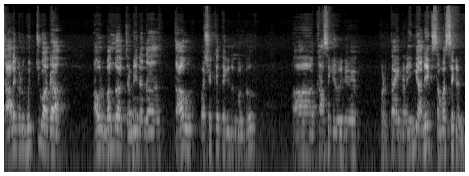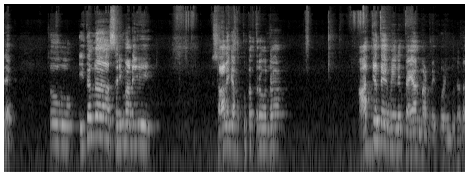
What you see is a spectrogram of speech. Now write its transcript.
ಶಾಲೆಗಳು ಮುಚ್ಚುವಾಗ ಅವರು ಬಂದು ಆ ಜಮೀನನ್ನ ತಾವು ವಶಕ್ಕೆ ತೆಗೆದುಕೊಂಡು ಆ ಖಾಸಗಿಯವರಿಗೆ ಕೊಡ್ತಾ ಇದ್ದಾರೆ. ಹಿಂಗೆ ಅನೇಕ ಸಮಸ್ಯೆಗಳಿದೆ. ಸೊ ಇದನ್ನ ಸರಿ ಮಾಡಿ ಶಾಲೆಗೆ ಹಕ್ಕುಪತ್ರವನ್ನ ಆದ್ಯತೆಯ ಮೇಲೆ ತಯಾರು ಮಾಡಬೇಕು ಎಂಬುದನ್ನ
